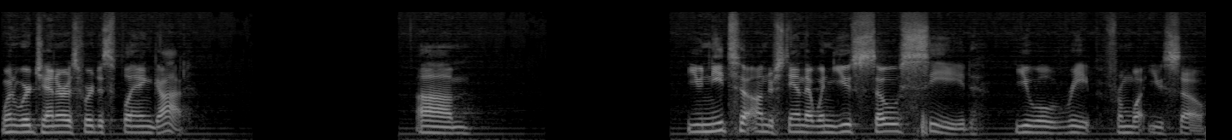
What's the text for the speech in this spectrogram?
When we're generous, we're displaying God. Um, you need to understand that when you sow seed, you will reap from what you sow.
